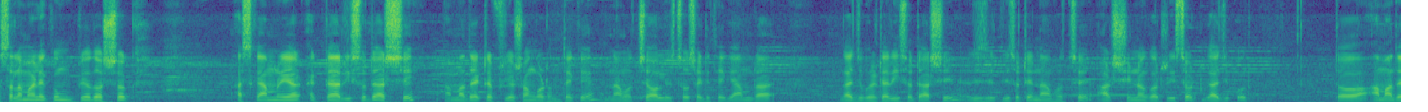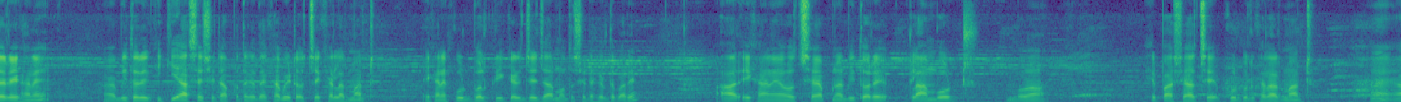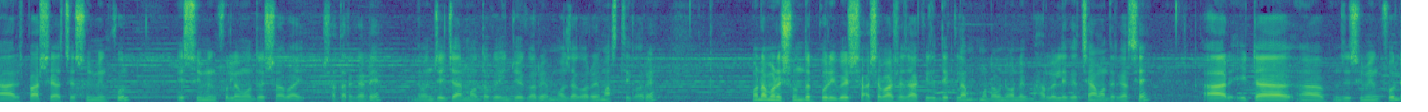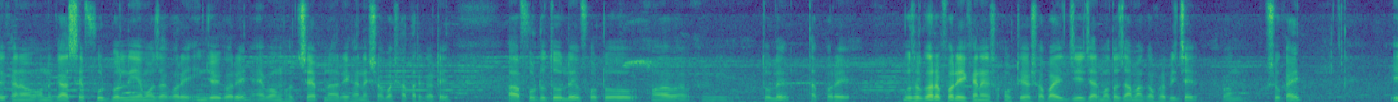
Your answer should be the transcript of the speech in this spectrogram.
আসসালামু আলাইকুম, প্রিয় দর্শক। আজকে আমরা একটা রিসোর্টে আসছি। আমাদের একটা প্রিয় সংগঠন থেকে, নাম হচ্ছে অল সোসাইটি থেকে আমরা গাজীপুর একটা রিসোর্টে আসছি। রিসোর্টের নাম হচ্ছে আর শ্রীনগর রিসোর্ট, গাজীপুর। তো আমাদের এখানে ভিতরে কি কি আছে সেটা আপনাদেরকে দেখাবে। এটা হচ্ছে খেলার মাঠ। এখানে ফুটবল, ক্রিকেট, যে যার মতো সেটা খেলতে পারে। আর এখানে হচ্ছে আপনার ভিতরে ক্লাম বোর্ড এর পাশে আছে ফুটবল খেলার মাঠ হ্যাঁ আর পাশে আছে সুইমিং পুল। এই সুইমিং পুলের মধ্যে সবাই সাঁতার কাটে এবং যে যার মতো এনজয় করে, মজা করে, মাস্তি করে। মোটামুটি সুন্দর পরিবেশ, আশেপাশে যা কিছু দেখলাম, মোটামুটি অনেক ভালো লেগেছে আমাদের কাছে। আর এটা যে সুইমিং পুল, এখানে অনেকে আসে ফুটবল নিয়ে মজা করে এনজয় করে এবং হচ্ছে আপনার এখানে সবাই সাঁতার কাটে। ফটো তোলে ফটো তোলে, তারপরে গোসল করার পরে এখানে উঠে সবাই যে যার মতো জামা কাপড় ভিজায় এবং শুকায়।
